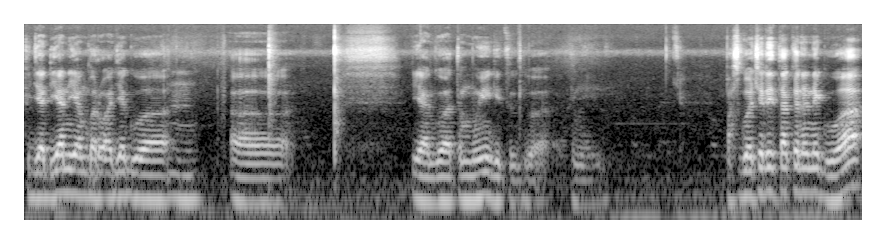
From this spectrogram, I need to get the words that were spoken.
kejadian yang baru aja gua Mhm. eh, ya gua temui gitu gua ini. Pas gua cerita ke nenek gua,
